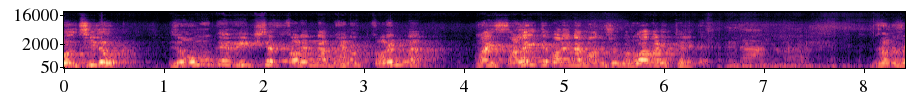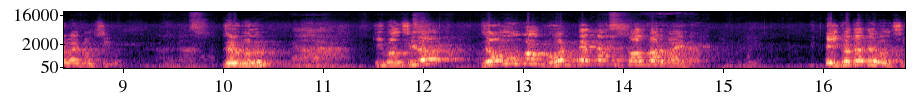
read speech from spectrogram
বলছিল যে অমুকের রিক্সা চলেন না ভ্যান চলেন না মাই চালাইতে পারে না মানুষকে রোয়া বাড়ি ফেলে দেয়? জনসভায় বলছিল। বলুন। কি বলছিল? যে অমুক ভোট দেন না চলবার পায় না। এই কথাতে বলছি।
